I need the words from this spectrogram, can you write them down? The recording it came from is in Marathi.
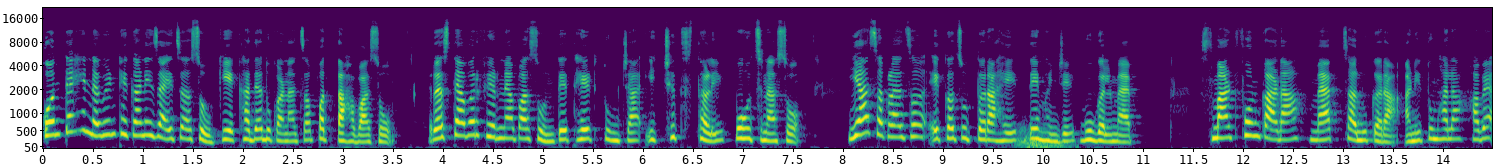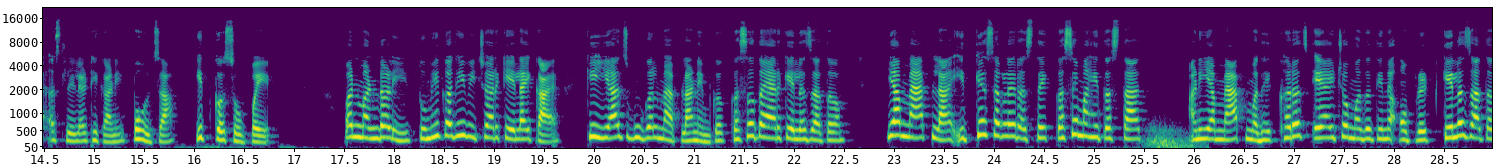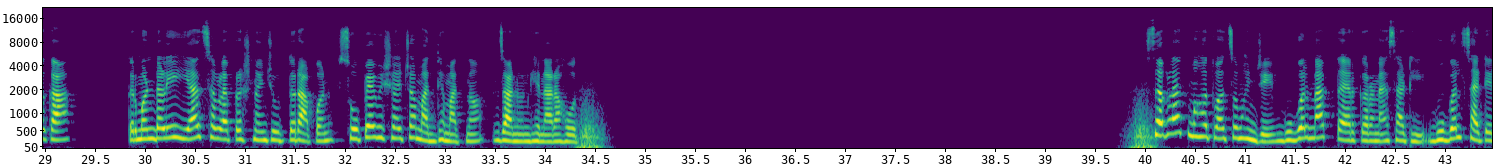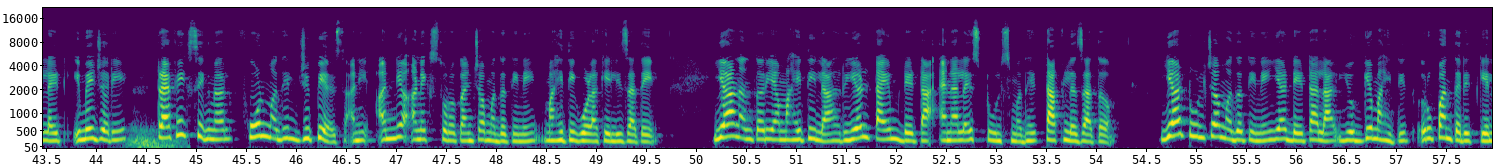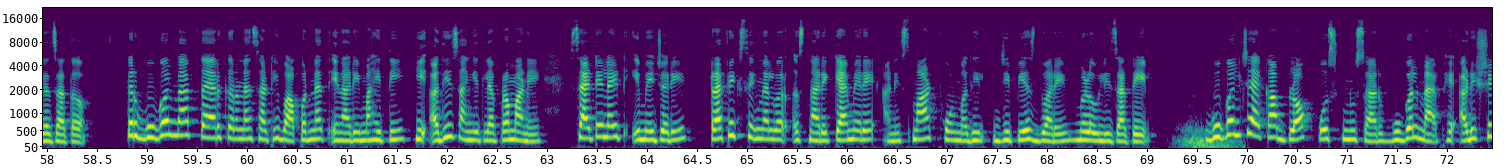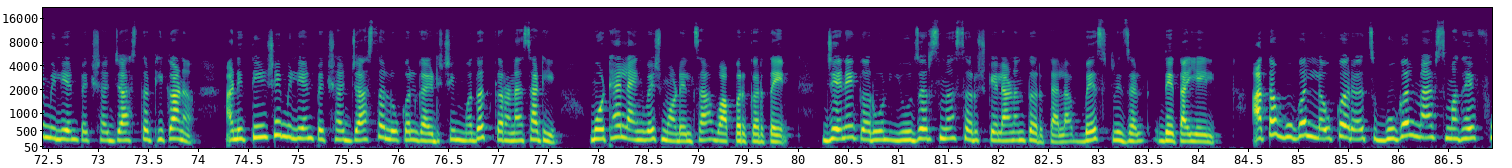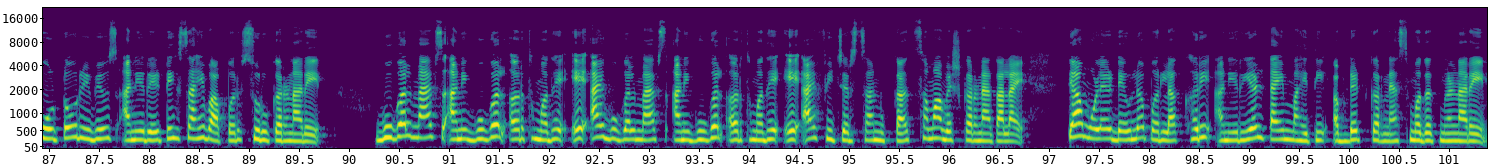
कोणत्याही नवीन ठिकाणी जायचं असो की एखाद्या दुकानाचा पत्ता हवा असो रस्त्यावर फिरण्यापासून ते थेट तुमच्या इच्छित स्थळी पोहोचणं असो या सगळ्याचं एकच उत्तर आहे ते म्हणजे गुगल मॅप स्मार्टफोन काढा मॅप चालू करा आणि तुम्हाला हव्या असलेल्या ठिकाणी पोहोचा इतकं सोपं आहे. पण मंडळी तुम्ही कधी विचार केलाय काय की याच गुगल मॅपला नेमकं कसं तयार केलं जातं? या मॅपला इतके सगळे रस्ते कसे माहीत असतात? आणि या मॅपमध्ये खरंच ए आयच्या मदतीने ऑपरेट केलं जातं का? तर मंडळी याच सगळ्या प्रश्नांची उत्तर आपण सोप्या विषयाच्या माध्यमातून जाणून घेणार आहोत. सगळ्यात महत्त्वाचं म्हणजे गुगल मॅप तयार करण्यासाठी Google satellite imagery traffic signal फोनमधील जी पी एस आणि अन्य अनेक स्रोतांच्या मदतीने माहिती गोळा केली जाते. यानंतर या माहितीला रिअल टाइम डेटा अनालाइज टूल्समध्ये टाकलं जातं. या टूलच्या मदतीने या डेटाला योग्य माहितीत रूपांतरित केलं जातं. तर गुगल मॅप तयार करण्यासाठी वापरण्यात येणारी माहिती ही आधी सांगितल्याप्रमाणे सॅटेलाइट इमेजरी ट्रॅफिक सिग्नलवर असणारे कॅमेरे आणि स्मार्टफोनमधील जी पी एसद्वारे मिळवली जाते. गुगलच्या एका ब्लॉग पोस्टनुसार गुगल मॅप हे अडीचशे मिलियनपेक्षा जास्त ठिकाणं आणि तीनशे मिलियनपेक्षा जास्त लोकल गाईडची मदत करण्यासाठी मोठ्या लँग्वेज मॉडेलचा वापर करते जेणेकरून युजर्सनं सर्च केल्यानंतर त्याला बेस्ट रिझल्ट देता येईल. आता गुगल लवकरच गुगल मॅप्समध्ये फोटो रिव्ह्यूज आणि रेटिंग्सचाही वापर सुरू करणार आहे. गुगल मॅप्स आणि गुगल अर्थमध्ये ए आय गुगल मॅप्स आणि गुगल अर्थमध्ये ए आय फीचर्सचा नुकताच समावेश करण्यात आला आहे त्यामुळे डेव्हलपरला खरी आणि रिअल टाईम माहिती अपडेट करण्यास मदत मिळणार आहे.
